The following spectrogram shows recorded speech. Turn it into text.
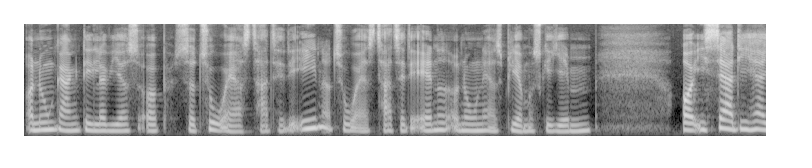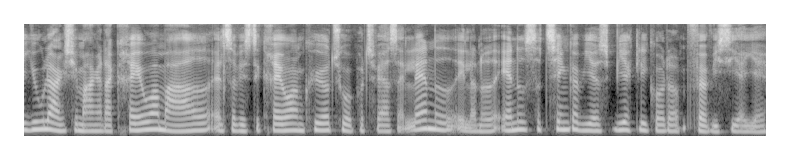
og nogle gange deler vi os op, så to af os tager til det ene, og to af os tager til det andet, og nogle af os bliver måske hjemme. Og især de her julearrangementer, der kræver meget, altså hvis det kræver en køretur på tværs af landet eller noget andet, så tænker vi os virkelig godt om, før vi siger ja.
